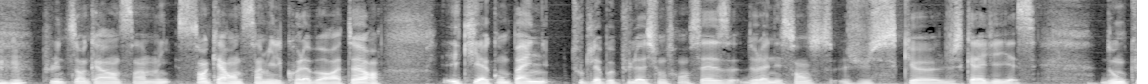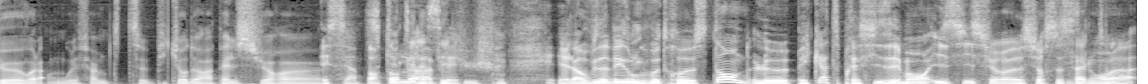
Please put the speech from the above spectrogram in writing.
Mhm. Plus de 145 000, 145 000 collaborateurs et qui accompagne toute la population française de la naissance jusqu'à la vieillesse. Donc euh, voilà, on voulait faire une petite piqûre de rappel sur euh, Et c'est ce important de le rappeler. Sécu. Et alors, vous avez donc votre stand, le P4 précisément, ici sur, euh, sur ce salon à,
